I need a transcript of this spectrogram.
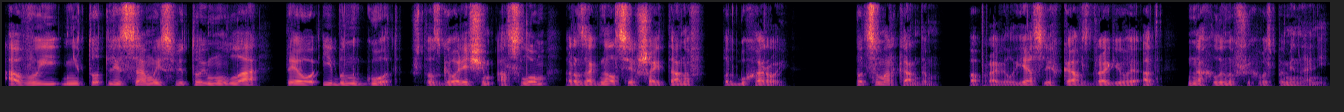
а вы не тот ли самый святой мулла Тео Ибн Год, что с говорящим ослом разогнал всех шайтанов под Бухарой?» «Под Самаркандом», — поправил я, слегка вздрагивая от нахлынувших воспоминаний.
